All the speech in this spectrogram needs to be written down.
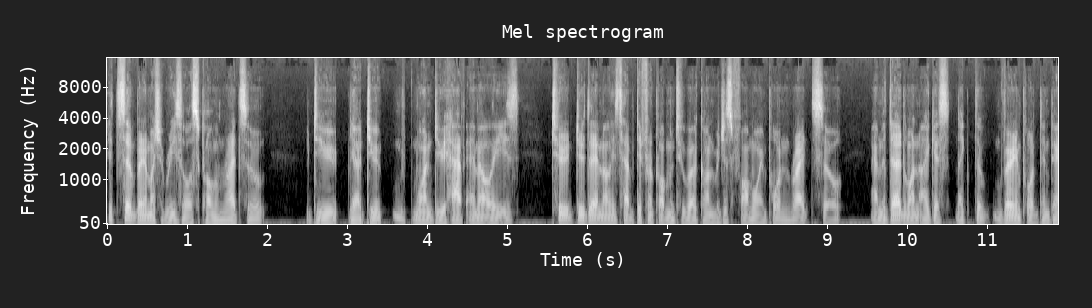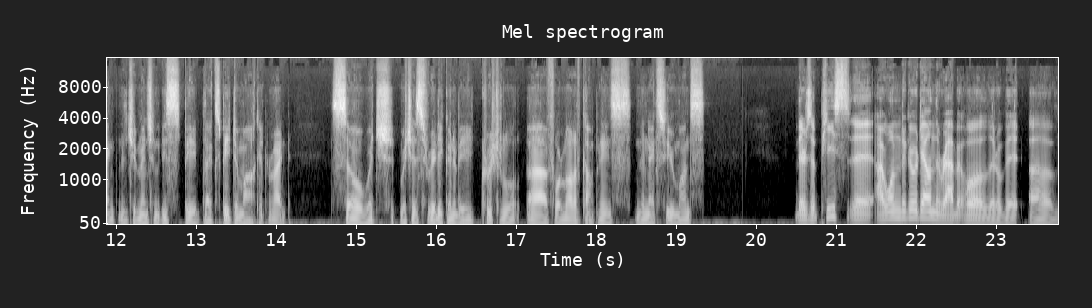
it's a very much a resource problem, right? So do you, yeah, do you, one, do you have MLEs? Two, do the MLEs have different problem to work on, which is far more important, right? So, and the third one, I guess, like the very important thing that you mentioned is speed, like speed to market, right? So, which which is really going to be crucial uh, for a lot of companies in the next few months there's a piece that I wanted to go down the rabbit hole a little bit of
